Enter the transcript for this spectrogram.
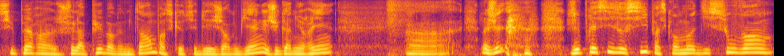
super, euh, je fais la pub en même temps parce que c'est des gens bien et je gagne rien. Euh, je, précise aussi parce qu'on me dit souvent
